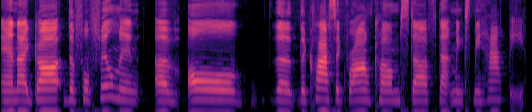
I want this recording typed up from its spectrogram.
and I got the fulfillment of all the the classic rom com stuff that makes me happy.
